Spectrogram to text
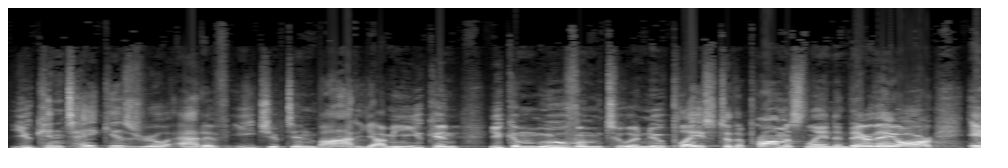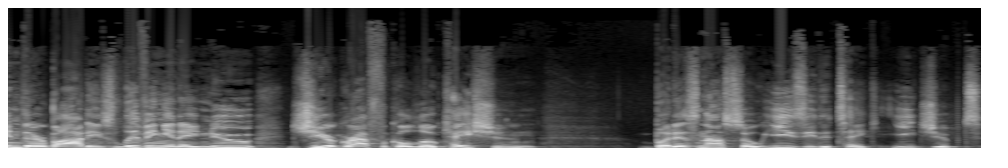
You can take Israel out of Egypt in body. I mean, you can, you can move them to a new place, to the promised land, and there they are in their bodies, living in a new geographical location. But it's not so easy to take Egypt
